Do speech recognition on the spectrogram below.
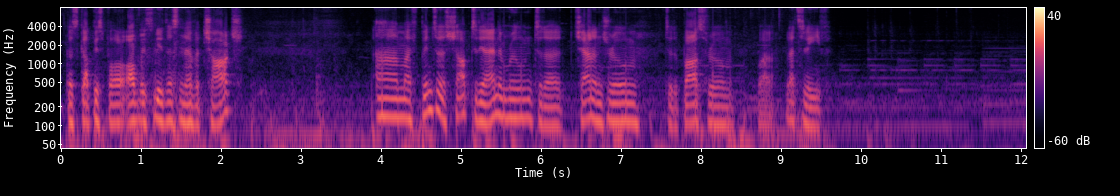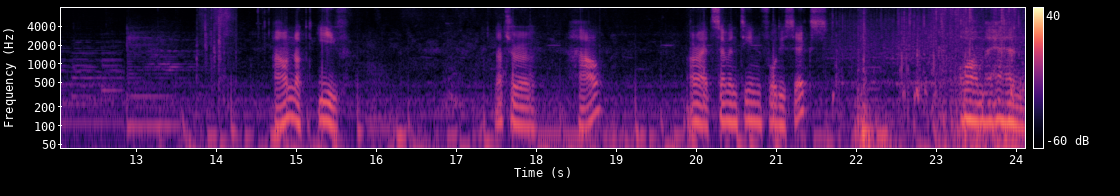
because Guppy's Paw obviously doesn't have a charge. Um, I've been to the shop, to the item room, to the challenge room, to the boss room. Well, let's leave. I unlocked Eve. Not sure how. Alright, 1746. Oh man.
